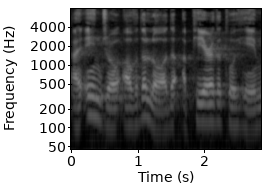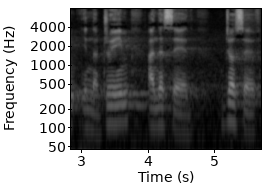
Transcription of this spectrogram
an angel of the Lord appeared to him in a dream and said, Joseph,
